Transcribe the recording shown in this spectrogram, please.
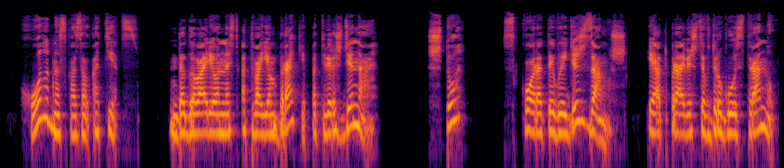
— холодно сказал отец. «Договоренность о твоем браке подтверждена». «Что?» Скоро ты выйдешь замуж и отправишься в другую страну.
